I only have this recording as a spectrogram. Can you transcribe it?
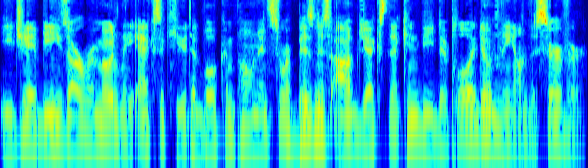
EJBs are remotely executable components or business objects that can be deployed only on the server.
